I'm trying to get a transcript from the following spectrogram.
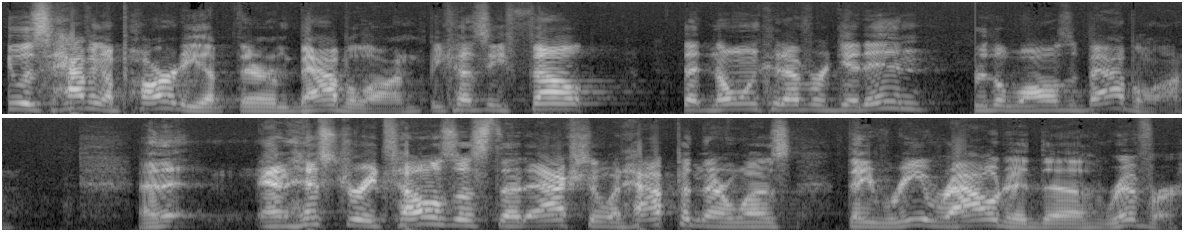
he was having a party up there in Babylon because he felt that no one could ever get in through the walls of Babylon. And, and history tells us that actually what happened there was they rerouted the river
